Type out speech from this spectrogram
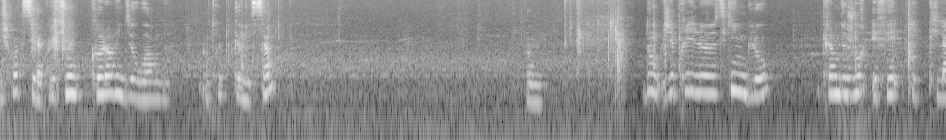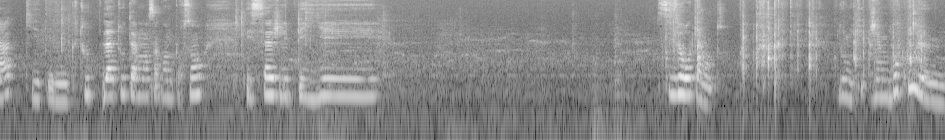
je crois que c'est la collection Color in the World, un truc comme ça. Donc j'ai pris le Skin Glow, crème de jour effet éclat, qui était donc tout, là tout à moins 50%. Et ça je l'ai payé 6,40€. Donc j'aime beaucoup le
